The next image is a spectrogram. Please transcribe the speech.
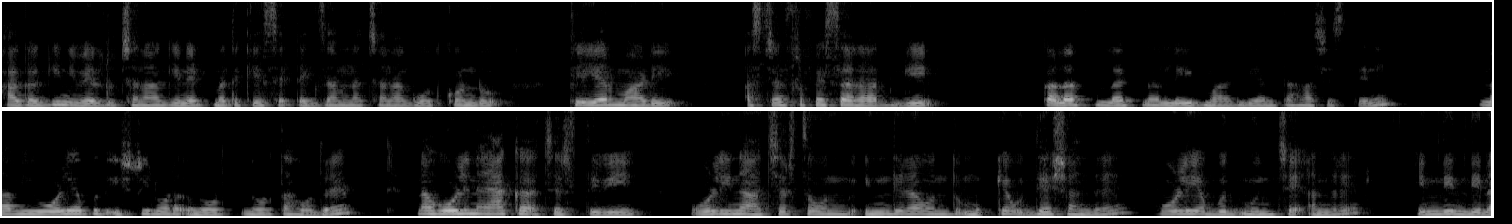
ಹಾಗಾಗಿ ನೀವೆಲ್ಲರೂ ಚೆನ್ನಾಗಿ ನೆಟ್ ಮತ್ತು ಕೆ ಸೆಟ್ ಎಕ್ಸಾಮ್ನ ಚೆನ್ನಾಗಿ ಓದ್ಕೊಂಡು ಕ್ಲಿಯರ್ ಮಾಡಿ ಅಸ್ಟೆಂಟ್ ಪ್ರೊಫೆಸರ್ ಆಗಿ ಕಲರ್ಫುಲ್ ಲೈಫ್ನ ಲೀಡ್ ಮಾಡಲಿ ಅಂತ ಆಶಿಸ್ತೀನಿ. ನಾವು ಈ ಹೋಳಿ ಹಬ್ಬದ ಹಿಸ್ಟ್ರಿ ನೋಡ, ನೋಡ್, ನೋಡ್ತಾ ಹೋದರೆ ನಾವು ಹೋಳಿನ ಯಾಕೆ ಆಚರಿಸ್ತೀವಿ? ಹೋಳಿನ ಆಚರಿಸೋ ಒಂದು ಹಿಂದಿನ ಒಂದು ಮುಖ್ಯ ಉದ್ದೇಶ ಅಂದರೆ ಹೋಳಿ ಹಬ್ಬದ ಮುಂಚೆ ಅಂದರೆ ಹಿಂದಿನ ದಿನ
